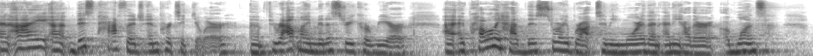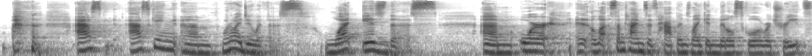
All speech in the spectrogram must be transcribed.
And I, uh, this passage in particular, um, throughout my ministry career, I, I, probably had this story brought to me more than any other. Uh, once, ask, asking, um, what do I do with this? What is this? Um, or a lot, sometimes it's happened like in middle school retreats.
